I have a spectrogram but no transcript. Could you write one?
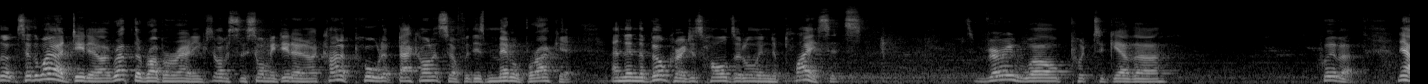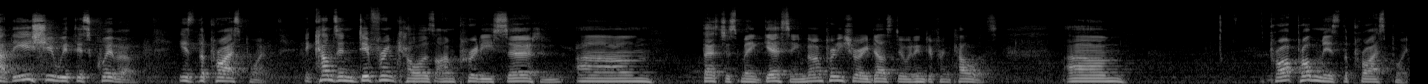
Look, so the way I did it, I wrapped the rubber around, you obviously saw me did it, and I kind of pulled it back on itself with this metal bracket, and then the Velcro just holds it all into place. It's, it's very well put together quiver. Now, the issue with this quiver is the price point. It comes in different colors, I'm pretty certain. Um, that's just me guessing, but I'm pretty sure he does do it in different colors. Um, pro- problem is the price point.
